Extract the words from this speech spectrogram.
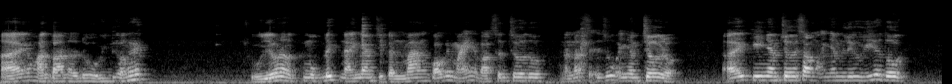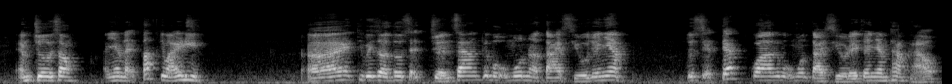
Đấy, hoàn toàn là đồ bình thường hết. Chủ yếu là mục đích là anh em chỉ cần mang có cái máy này vào sân chơi thôi. Là nó sẽ giúp anh em chơi rồi đấy khi anh em chơi xong anh em lưu ý cho tôi. Em chơi xong anh em lại tắt cái máy đi. Đấy thì bây giờ tôi sẽ chuyển sang cái bộ môn là tài xỉu cho anh em. Tôi sẽ test qua cái bộ môn tài xỉu đấy cho anh em tham khảo.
